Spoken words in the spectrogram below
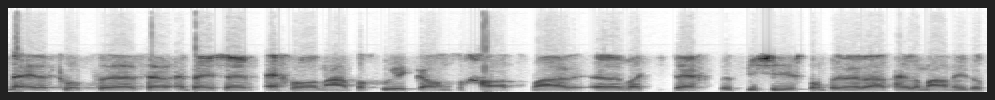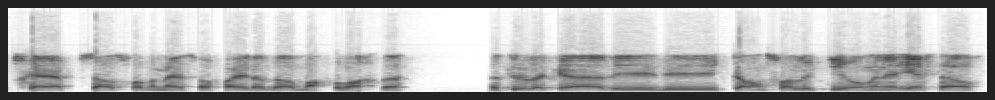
Nee, dat klopt. Uh, PSV heeft echt wel een aantal goede kansen gehad. Maar uh, wat je zegt, het vizier stond inderdaad helemaal niet op scherp. Zelfs van de mensen waarvan je dat wel mag verwachten. Natuurlijk, uh, die, die kans van Luc de Jong in de eerste helft,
